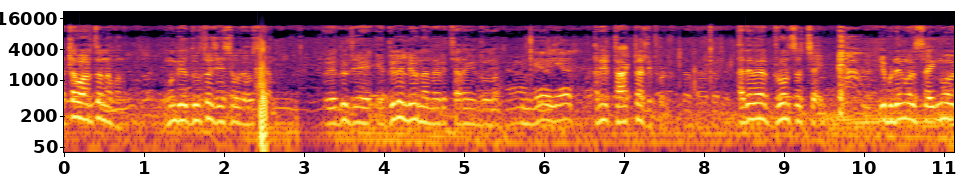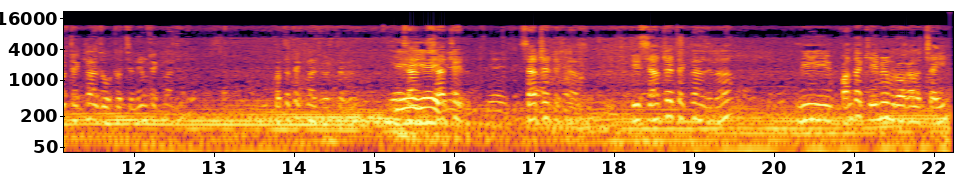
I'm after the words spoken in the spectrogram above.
ఎట్లా వాడుతున్నాం మనం? ముందు ఎద్దులతో చేసే వ్యవసాయం. ఎద్దులు చే- ఎద్దులే లేవు నన్ను అడిగి చాలా ఇంట్లో అని ట్రాక్టర్లు ఇప్పుడు. అదే డ్రోన్స్ వచ్చాయి. ఇప్పుడు ఇంకో స- ఇంకో టెక్నాలజీ ఒకటి వచ్చింది. ఏం టెక్నాలజీ? కొత్త టెక్నాలజీ పెడతారు. శాటిలైట్ శాటిలైట్ టెక్నాలజీ ఈ శాటిలైట్ టెక్నాలజీలో మీ పంటకి ఏమేమి రోగాలు వచ్చాయి?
